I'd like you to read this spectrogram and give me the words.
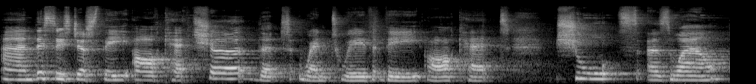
And this is just the Arket shirt that went with the Arket shorts as well.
